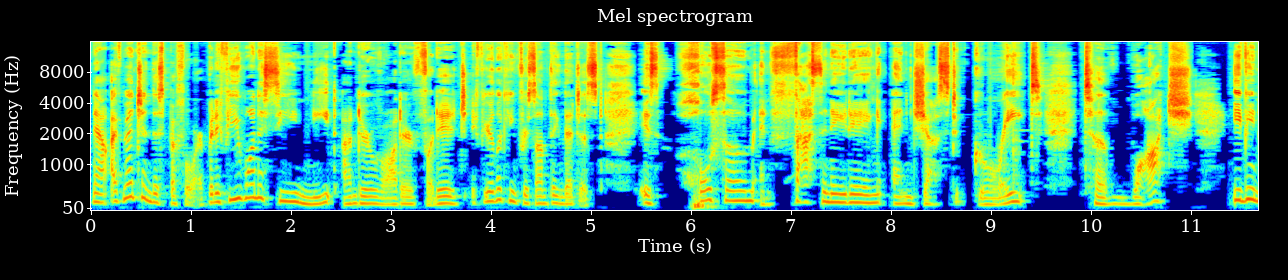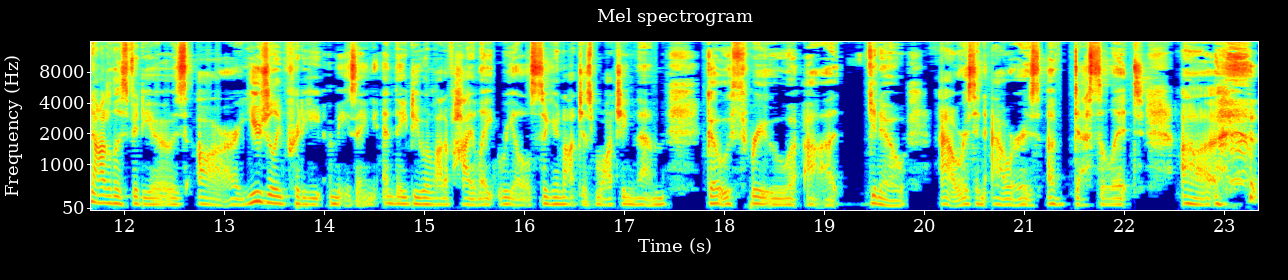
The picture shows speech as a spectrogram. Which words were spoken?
Now, I've mentioned this before, but if you want to see neat underwater footage, if you're looking for something that just is wholesome and fascinating and just great to watch, EV Nautilus videos are usually pretty amazing and they do a lot of highlight reels. So you're not just watching them go through, uh, you know, hours and hours of desolate, uh,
